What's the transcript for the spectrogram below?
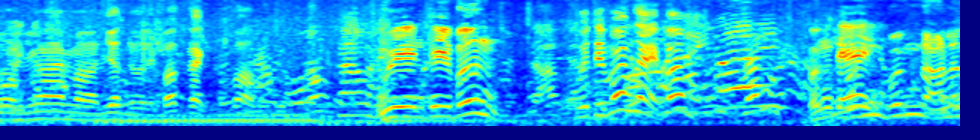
Ồ, những ai mà nhận rồi thì bác gạch nó vào. Nguyễn Thị Vững Người thì vâng này vâng. Vững thế. Vững đó là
